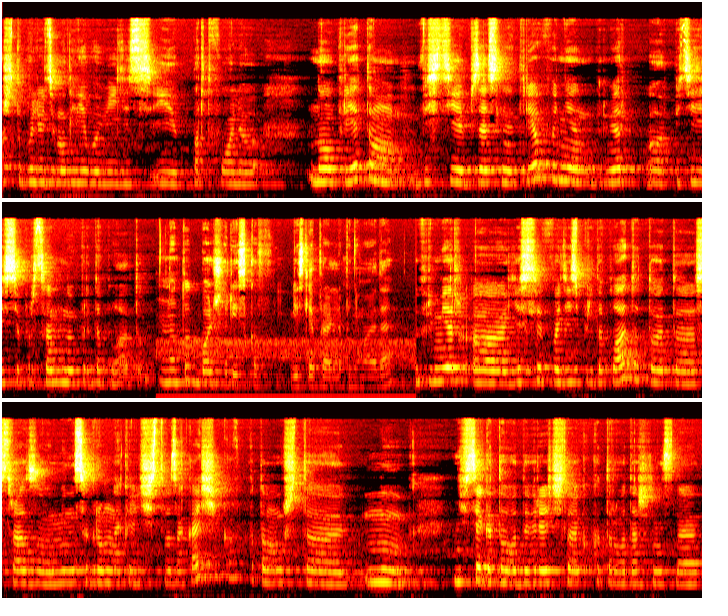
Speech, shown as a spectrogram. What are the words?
чтобы люди могли его видеть, и портфолио но при этом ввести обязательные требования, например, 50% предоплату. Но тут больше рисков, если я правильно понимаю, да? Например, э, если вводить предоплату, то это сразу минус огромное количество заказчиков, потому что, ну, не все готовы доверять человеку, которого даже не знают.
